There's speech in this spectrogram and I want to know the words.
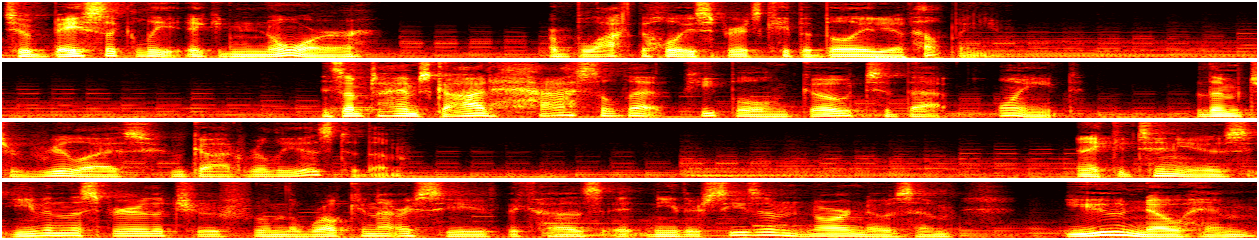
to basically ignore or block the Holy Spirit's capability of helping you. And sometimes God has to let people go to that point for them to realize who God really is to them. And it continues, even the Spirit of the truth, whom the world cannot receive because it neither sees him nor knows him, you know him,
